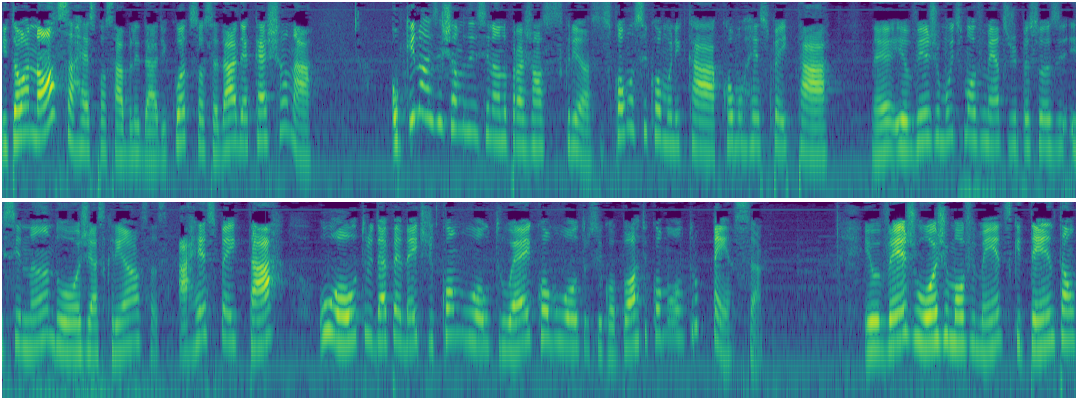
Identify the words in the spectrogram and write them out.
Então, a nossa responsabilidade enquanto sociedade é questionar o que nós estamos ensinando para as nossas crianças? Como se comunicar, como respeitar. Né? Eu vejo muitos movimentos de pessoas ensinando hoje as crianças a respeitar o outro, independente de como o outro é e como o outro se comporta e como o outro pensa. Eu vejo hoje movimentos que tentam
